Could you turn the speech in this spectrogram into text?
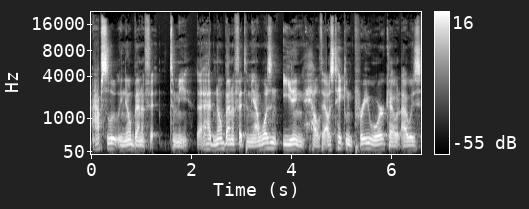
absolutely no benefit to me. That had no benefit to me. I wasn't eating healthy. I was taking pre workout. I was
